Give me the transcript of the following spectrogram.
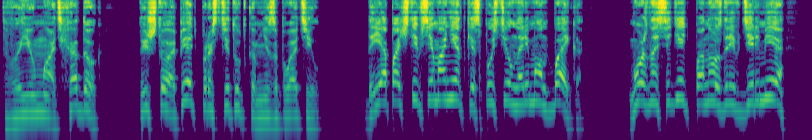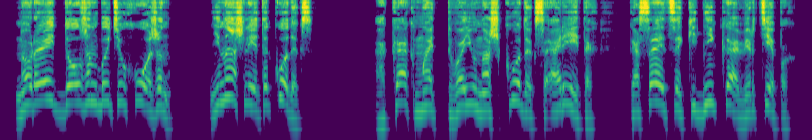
«Твою мать, ходок, ты что, опять проституткам не заплатил?» «Да я почти все монетки спустил на ремонт байка. Можно сидеть по ноздри в дерьме, но рейд должен быть ухожен. Не нашли это кодекс? А как, мать твою, наш кодекс о рейтах касается кидняка в вертепах?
